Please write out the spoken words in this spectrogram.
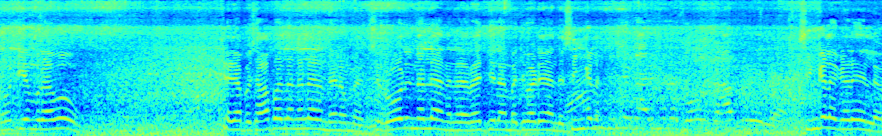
நூற்றி ஐம்பது ரூபாவோ? சரி அப்போ சாப்பாடுலாம் நல்லா இருந்தேன் நம்ம ரோடு நல்லா இருந்தேன் நல்லா வெஜ்ஜெல்லாம் பஜ்ஜி பாடு அந்த சிங்கள சிங்கள கடை இல்லை.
